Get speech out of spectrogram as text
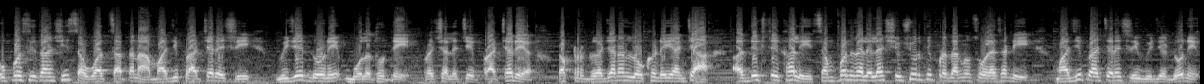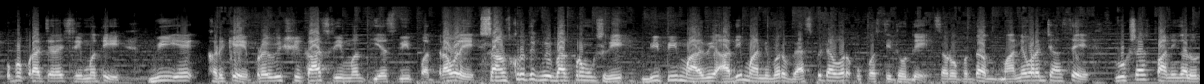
उपस्थितांशी संवाद साधताना माजी प्राचार्य श्री विजय डोणे बोलत होते. प्रशालेचे प्राचार्य डॉक्टर गजानन लोखंडे यांच्या अध्यक्षतेखाली संपन्न झालेल्या शिष्यवृत्ती प्रदान सोहळ्यासाठी माजी प्राचार्य श्री विजय डोणे उपप्राचार्य श्रीमती व्ही ए खडके प्रवेशिका श्रीमंत एस व्ही पत्रावळे सांस्कृतिक विभाग प्रमुख श्री बी पी माळवे आदी मान्यवर व्यासपीठावर उपस्थित होते. सर्वप्रथम मान्यवरांच्या हस्ते वृक्षास पाणी घालून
